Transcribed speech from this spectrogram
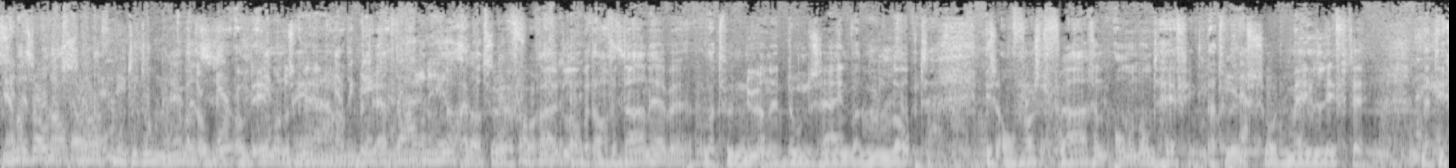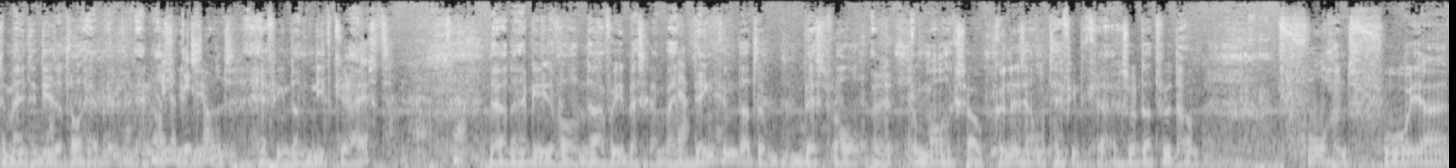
Ja, wat ze vooral zelf moeten doen. Hè? Wat Dat ook, is- de, ook de inwoners Ja, kunnen doen. want ook ik denk dat daar een heel. Nou, groot Wat we stuk voor uitlopend al gedaan hebben, wat we nu aan het doen zijn, wat nu loopt, is alvast vragen om een ontheffing. Dat we Ja. een soort meeliften met die gemeenten die dat al hebben. En als En dat je die ontheffing dan niet krijgt, nou ja, dan heb je in ieder geval daarvoor je best gedaan. Wij Ja. denken dat er best wel mogelijk zou kunnen zijn om ontheffing te krijgen. Zodat we dan volgend voorjaar,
